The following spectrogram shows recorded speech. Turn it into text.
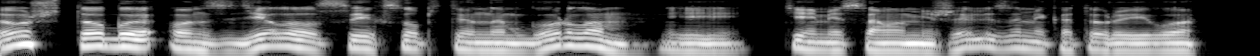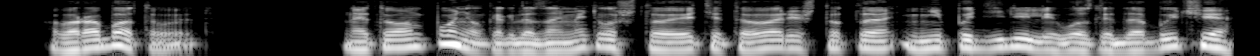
То, что бы он сделал с их собственным горлом и теми самыми железами, которые его вырабатывают. Это он понял, когда заметил, что эти твари что-то не поделили возле добычи,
